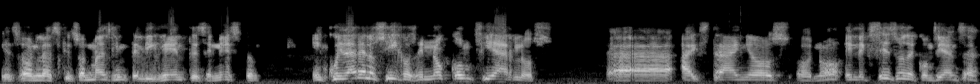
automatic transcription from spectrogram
que son las que son más inteligentes en esto, en cuidar a los hijos, en no confiarlos a, extraños o no. El exceso de confianza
